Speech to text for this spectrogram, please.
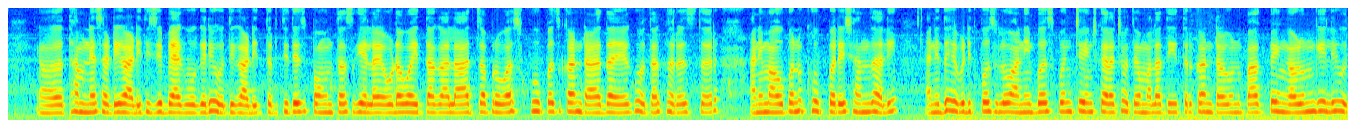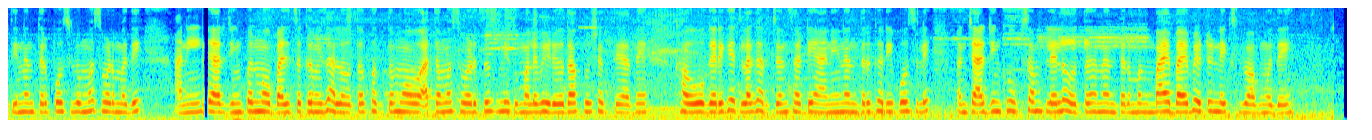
थांबण्यासाठी गाडी तिची बॅग वगैरे होती गाडीत तर तिथेच पाऊण तास गेला. एवढा वैताग आला. आजचा प्रवास खूपच कंटाळादायक होता खरंच तर. आणि माऊ पण खूप परेशान झाली. आणि दहेवडीत पोचलो आणि बस पण चेंज करायच्या होत्या. मला ती तर कंटाळून पाक पेंगाळून गेली होती. नंतर पोचलो मसवडमध्ये आणि चार्जिंग पण मोबाईलचं कमी झालं होतं. फक्त मो आता मसवडचंच मी तुम्हाला व्हिडिओ दाखवू शकते. आणि खाऊ वगैरे घेतला घरच्यांसाठी आणि नंतर घरी पोचले. पण चार्जिंग खूप संपलेलं होतं. नंतर मग बाय बाय भेटू नेक्स्ट ब्लॉगमध्ये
